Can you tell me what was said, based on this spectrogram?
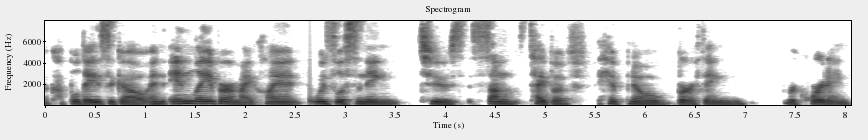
a couple days ago and in labor my client was listening to some type of hypno birthing recording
